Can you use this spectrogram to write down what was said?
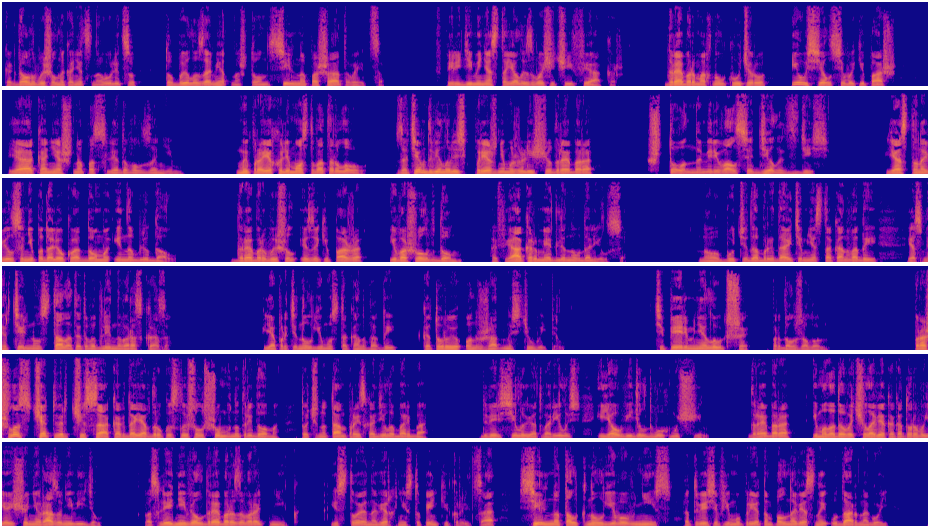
Когда он вышел, наконец, на улицу, то было заметно, что он сильно пошатывается. Впереди меня стоял извозчичий фиакр. Дребер махнул кучеру и уселся в экипаж. Я, конечно, последовал за ним. Мы проехали мост Ватерлоу, затем двинулись к прежнему жилищу Дребера. Что он намеревался делать здесь? Я остановился неподалеку от дома и наблюдал. Дребер вышел из экипажа и вошел в дом, а фиакр медленно удалился. — Но будьте добры, дайте мне стакан воды, я смертельно устал от этого длинного рассказа. Я протянул ему стакан воды, которую он жадностью выпил. — Теперь мне лучше, — продолжал он. Прошло с четверть часа, когда я вдруг услышал шум внутри дома — Точно там происходила борьба. Дверь силою отворилась, и я увидел двух мужчин. Дребера и молодого человека, которого я еще ни разу не видел. Последний вел Дребера за воротник и, стоя на верхней ступеньке крыльца, сильно толкнул его вниз, отвесив ему при этом полновесный удар ногой.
